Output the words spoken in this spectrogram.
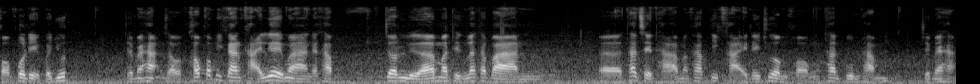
ของพลเอกประยุทธ์ใช่ไหมฮะเขาเขาก็มีการขายเรื่อยมานะครับ จนเหลือมาถึงรัฐบาลท่านเศรษฐามาครับที่ขายในช่วงของท่านภูมิธรรมใช่ไหมฮะ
